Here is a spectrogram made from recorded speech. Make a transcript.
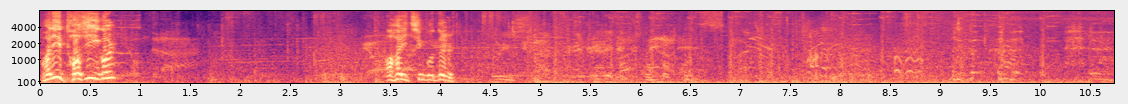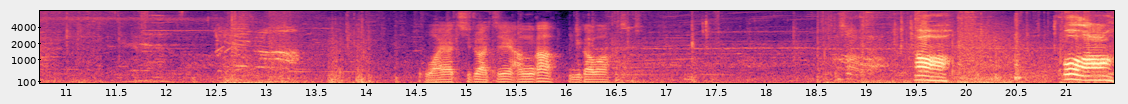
아니 덫이 이걸? 아 이 친구들 와야 지루하지. 안 가. 네가 와. 아, 와,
